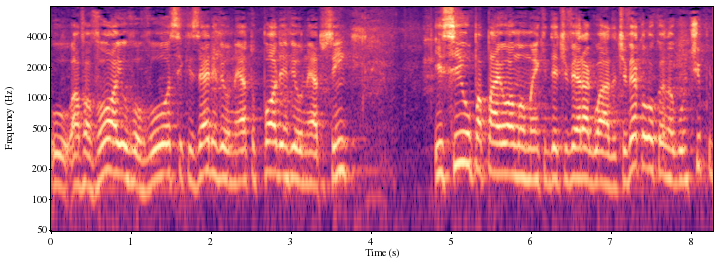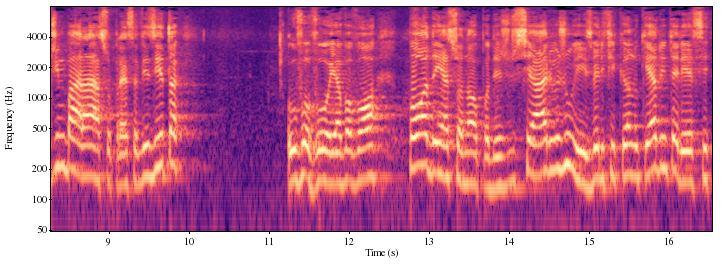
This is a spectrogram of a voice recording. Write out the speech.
O, a vovó e o vovô, se quiserem ver o neto, podem ver o neto sim. E se o papai ou a mamãe que detiver a guarda estiver colocando algum tipo de embaraço para essa visita, o vovô e a vovó podem acionar o Poder Judiciário e o juiz, verificando que é do interesse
